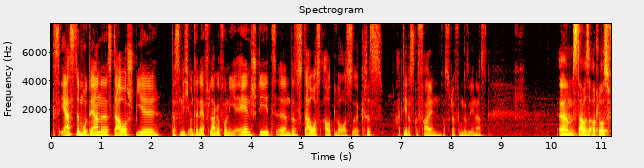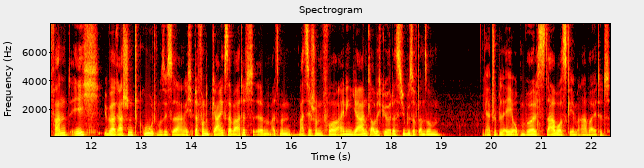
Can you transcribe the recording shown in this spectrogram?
Das erste moderne Star Wars-Spiel, das nicht unter der Flagge von EA entsteht, ähm, das ist Star Wars Outlaws. Äh, Chris, hat dir das gefallen, was du davon gesehen hast? Ähm, Star Wars Outlaws fand ich überraschend gut, muss ich sagen. Ich habe davon gar nichts erwartet, ähm, als man, man hat es ja schon vor einigen Jahren, glaube ich, gehört, dass Ubisoft an so einem ja, AAA Open World Star Wars Game arbeitet.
